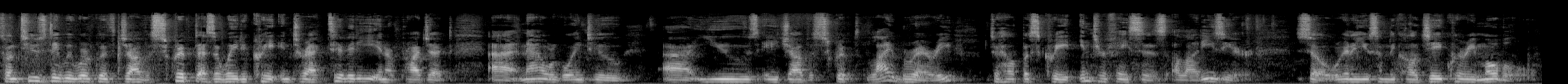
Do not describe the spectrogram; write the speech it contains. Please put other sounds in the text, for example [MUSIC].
So on Tuesday we worked with JavaScript as a way to create interactivity in our project. Uh, now we're going to uh, use a JavaScript library to help us create interfaces a lot easier. So we're going to use something called jQuery Mobile.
